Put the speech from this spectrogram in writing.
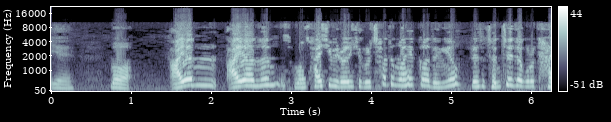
예. 뭐 아연 아연은 뭐 40일 이런 식으로 차등화 했거든요. 그래서 전체적으로 다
